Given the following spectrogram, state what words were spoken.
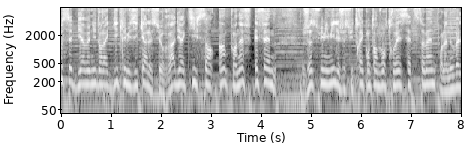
Tous et bienvenue dans la geekerie musicale sur Radioactive 101.9 FM. Je suis Mimile et je suis très content de vous retrouver cette semaine pour la nouvelle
